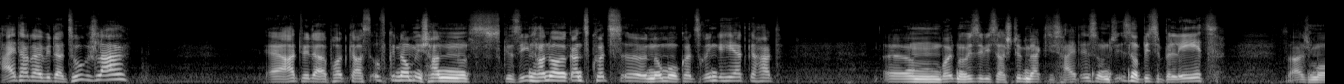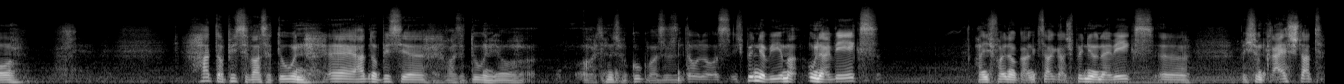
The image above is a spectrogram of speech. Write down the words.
heute hat er wieder zugeschlagen. Er hat wieder einen Podcast aufgenommen. Ich habe es gesehen, habe nur ganz kurz, äh, noch mal kurz ringehört gehabt. Ähm, wollte mal wissen, wie es stimmwerklich halt ist. Und es ist noch ein bisschen beläht, sag ich mal. Hat noch ein bisschen was zu tun. Äh, hat noch ein bisschen was zu tun, ja. Oh, jetzt müssen wir gucken, was ist denn da los. Ich bin ja wie immer unterwegs. Habe ich vorhin noch gar nicht gesagt. Ich bin ja unterwegs äh, Richtung Kreisstadt.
